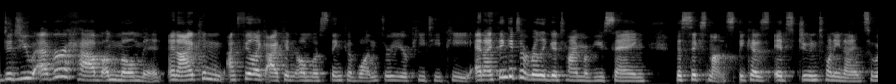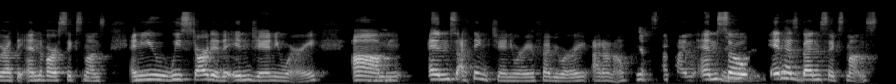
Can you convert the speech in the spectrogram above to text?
did you ever have a moment and i can i feel like i can almost think of one through your ptp and i think it's a really good time of you saying the six months because it's june 29th so we're at the end of our six months and you we started in january um mm-hmm and I think January or February, I don't know, yep. sometime. And so it has been six months.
